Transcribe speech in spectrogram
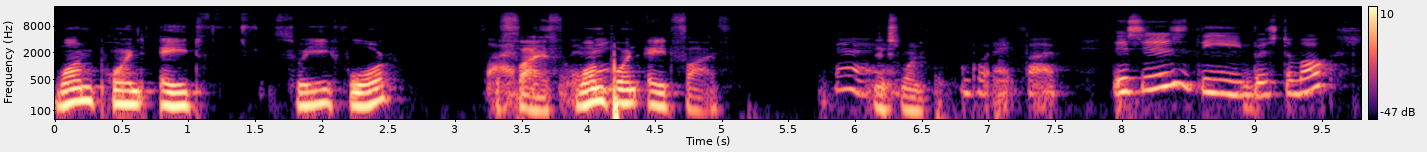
1.834 Five. five. moving. One point eight five. Okay. Next one. 1.85. This is the booster box.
